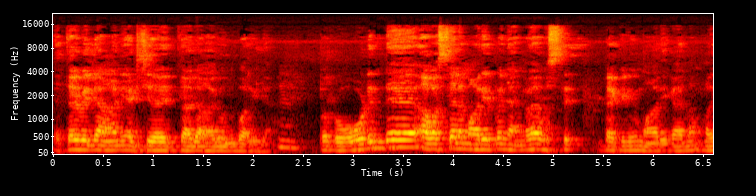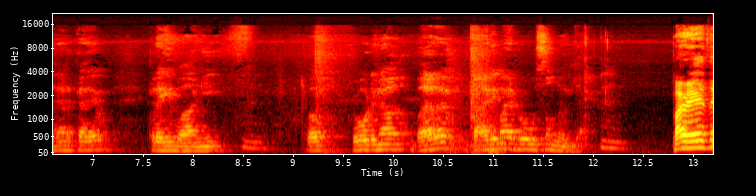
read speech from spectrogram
എത്ര വലിയ ആണി അടിച്ചതായിട്ടാലും ആരും ഒന്നും പറയില്ല. ഇപ്പൊ റോഡിന്റെ അവസ്ഥ മാറിയപ്പോൾ ഞങ്ങളെ അവസ്ഥ ടെക്നിക്ക് മാറി. കാരണം അതിനടക്കായ ക്രൈം വാങ്ങി. ഇപ്പോൾ റോഡിനോ വേറെ കാര്യമായ റൂൾസ് ഒന്നുമില്ല പഴയത്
